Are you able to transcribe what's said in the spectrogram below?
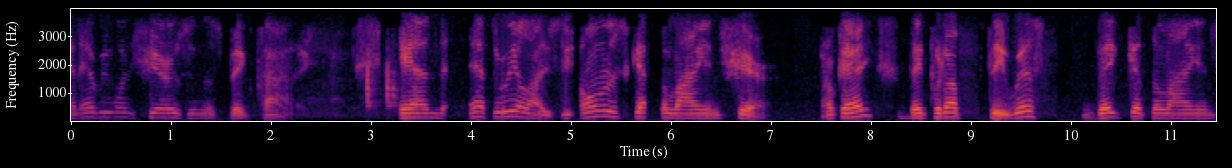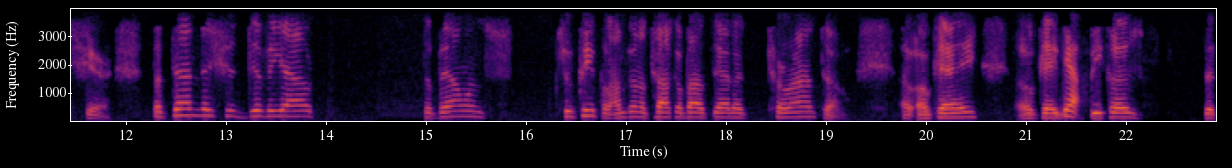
and everyone shares in this big pie. And you have to realize the owners get the lion's share. Okay? They put up the risk, they get the lion's share. But then they should divvy out the balance to people. I'm going to talk about that at Toronto. Okay? Okay? Yeah. Because the,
